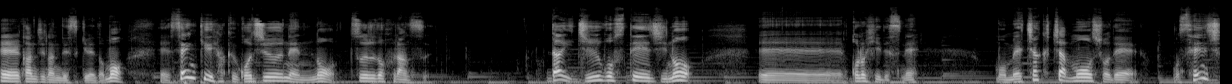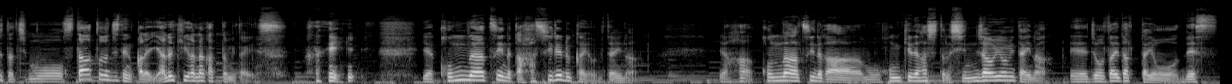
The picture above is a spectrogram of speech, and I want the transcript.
えー、感じなんですけれども、えー、1950年のツール・ド・フランス、第15ステージの、えー、この日ですね、もうめちゃくちゃ猛暑で、もう選手たちもスタートの時点からやる気がなかったみたいです。はい。いや、こんな暑い中走れるかよ、みたいな。いや、は、こんな暑い中、もう本気で走ったら死んじゃうよ、みたいな、えー、状態だったようです。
